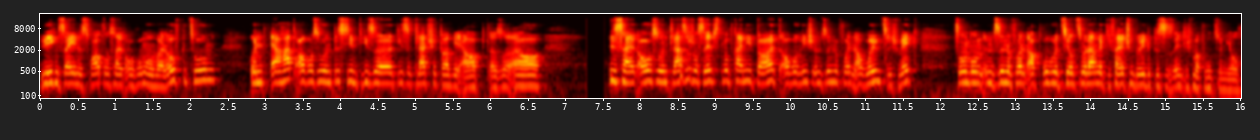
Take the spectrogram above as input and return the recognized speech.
wegen seines Vaters halt auch immer mal aufgezogen. Und er hat aber so ein bisschen diese, diese Klatsche da geerbt. Also er ist halt auch so ein klassischer Selbstmordkandidat, aber nicht im Sinne von er räumt sich weg, sondern im Sinne von er provoziert so lange die falschen Leute, bis es endlich mal funktioniert.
